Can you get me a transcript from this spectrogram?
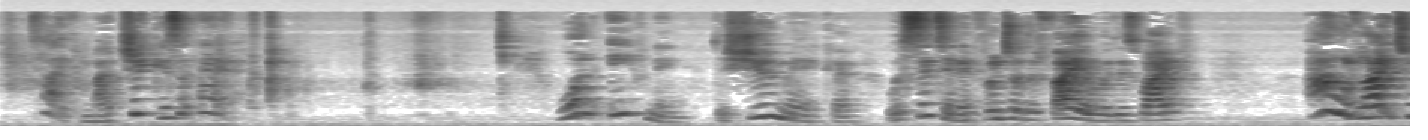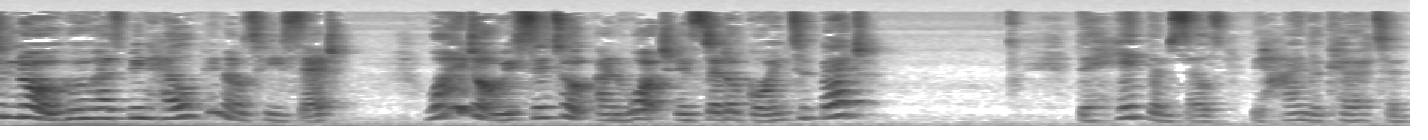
It's like magic, isn't it? One evening, the shoemaker was sitting in front of the fire with his wife. I would like to know who has been helping us, he said. Why don't we sit up and watch instead of going to bed? They hid themselves behind the curtain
